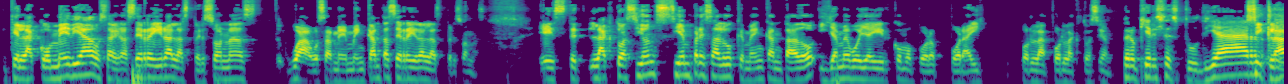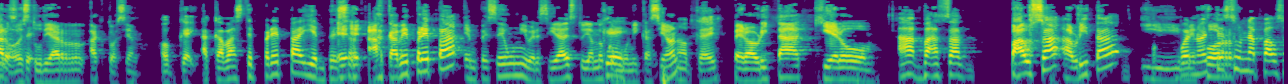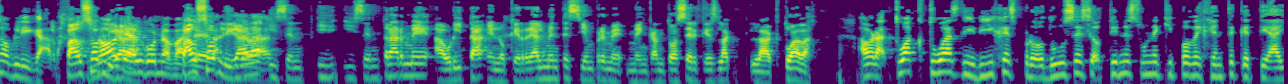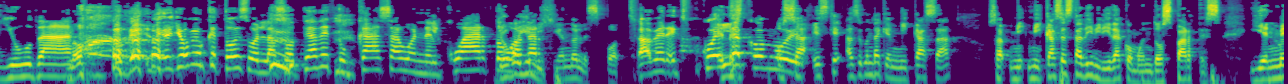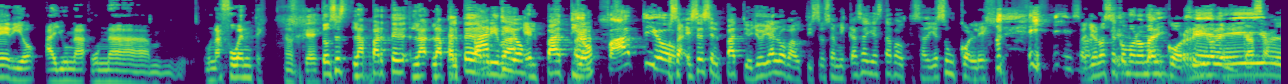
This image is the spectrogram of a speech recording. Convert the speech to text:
que la comedia, o sea, hacer reír a las personas, wow, o sea, me, me encanta hacer reír a las personas. Este, la actuación siempre es algo que me ha encantado y ya me voy a ir como por, por ahí, por la, por la actuación. pero quieres estudiar. Sí, claro, este, estudiar actuación. Ok, acabaste prepa y Eh, empezaste. eh, acabé prepa, empecé universidad estudiando ¿Qué? comunicación, ok. pero ahorita quiero Ah, vas a. pausa ahorita y Bueno, mejor esta es una pausa obligada. pausa ¿no? obligada. De alguna manera. Pausa obligada y, y- y centrarme ahorita en lo que realmente siempre me, me encantó hacer, que es la, la actuada. Ahora, ¿tú actúas, diriges, produces o tienes un equipo de gente que te ayuda? ¿no? Porque yo veo que todo eso en la azotea de tu casa o en el cuarto. Yo o voy agar- eligiendo el spot. A ver, El cuenta es- cómo o es. sea, es que haz de cuenta que en mi casa, o sea, mi, mi casa está dividida como en dos partes y en medio hay una, una, una fuente. Ok. Entonces, la parte, la, la parte El de arriba, el patio, El patio. o sea, ese es el patio. Yo ya lo bauticé. O sea, mi casa ya está bautizada, ya es un colegio. O sea, yo no sé cómo no me han corrido de mi casa.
